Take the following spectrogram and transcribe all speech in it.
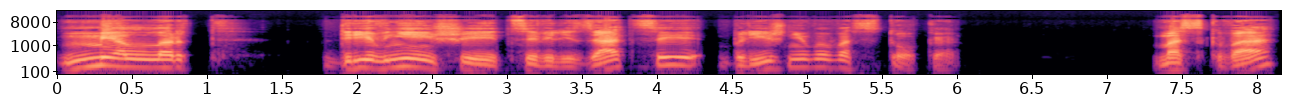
Меллард. Древнейшие цивилизации Ближнего Востока. Москва,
